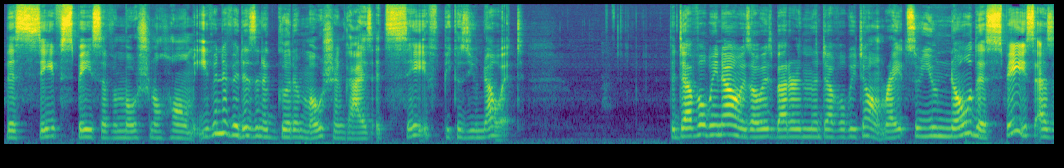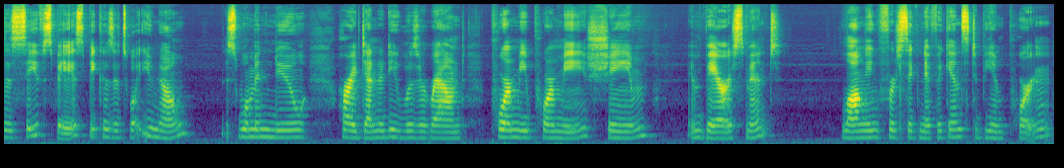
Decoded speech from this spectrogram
this safe space of emotional home. Even if it isn't a good emotion, guys, it's safe because you know it. The devil we know is always better than the devil we don't, right? So you know this space as a safe space because it's what you know. This woman knew her identity was around poor me, poor me, shame, embarrassment, longing for significance to be important.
